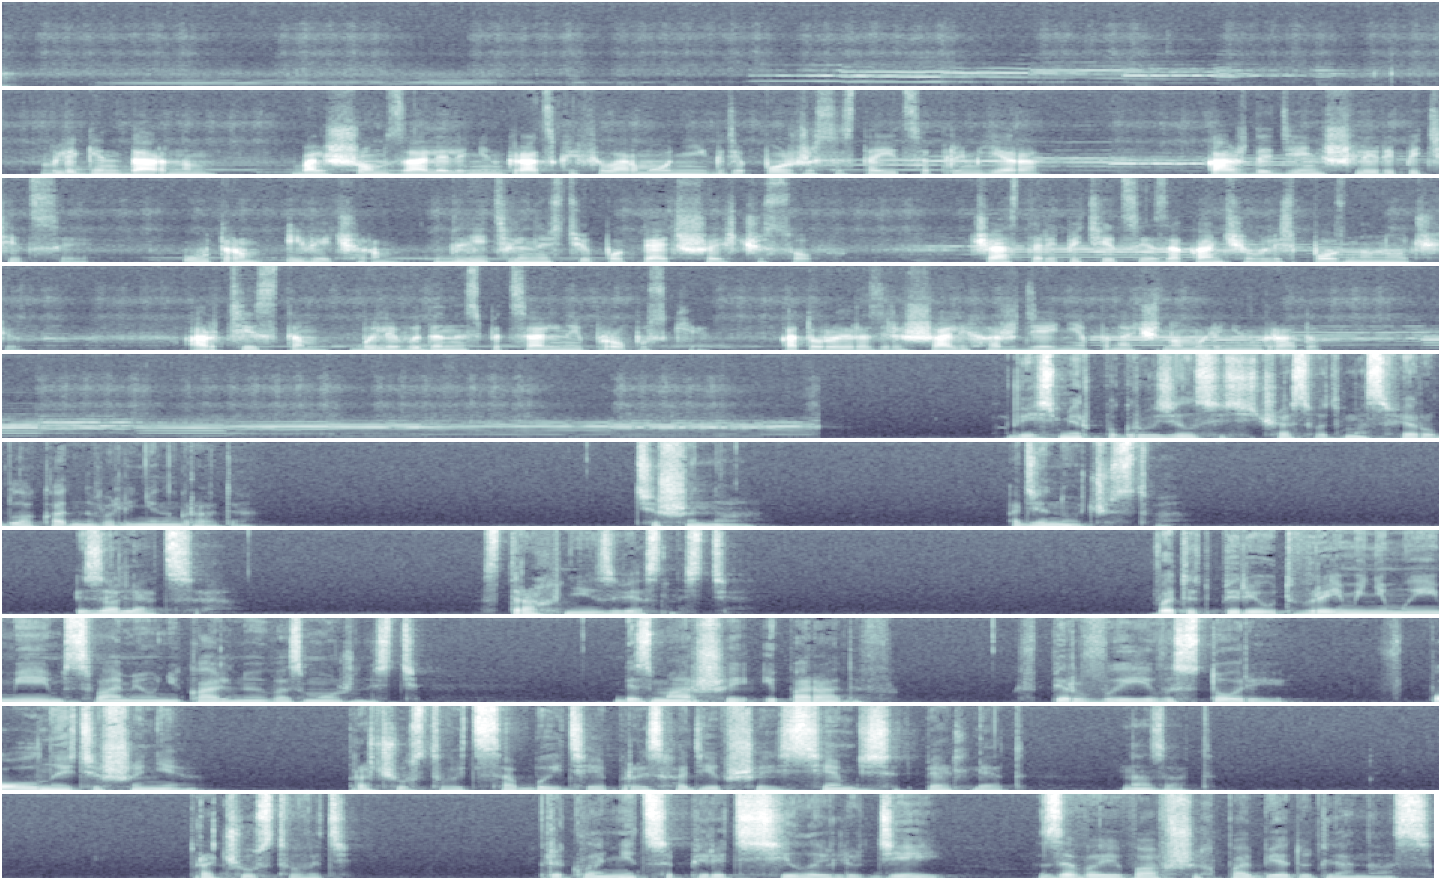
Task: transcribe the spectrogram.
В легендарном Большом зале Ленинградской филармонии, где позже состоится премьера, каждый день шли репетиции, утром и вечером, длительностью по 5-6 часов. Часто репетиции заканчивались поздно ночью. Артистам были выданы специальные пропуски, которые разрешали хождение по ночному Ленинграду. Весь мир погрузился сейчас в атмосферу блокадного Ленинграда – Тишина, одиночество, изоляция, страх неизвестности. В этот период времени мы имеем с вами уникальную возможность без маршей и парадов, впервые в истории, в полной тишине прочувствовать события, происходившие 75 лет назад. Прочувствовать преклониться перед силой людей, завоевавших победу для нас.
